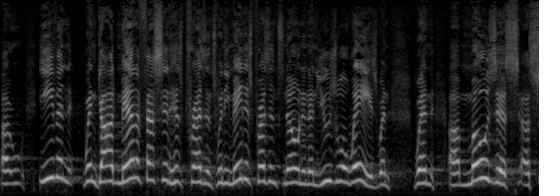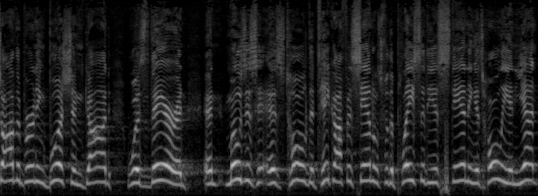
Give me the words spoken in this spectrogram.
Uh, even when God manifested his presence, when he made his presence known in unusual ways, when, when uh, Moses uh, saw the burning bush and God was there, and, and Moses is told to take off his sandals for the place that he is standing is holy, and yet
